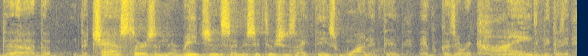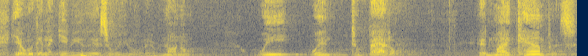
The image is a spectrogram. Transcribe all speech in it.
the, the, the chancellors and the regents of institutions like these wanted them, they, because they were kind, because, yeah, we're going to give you this or you know, whatever. No, no we went to battle. At my campus,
